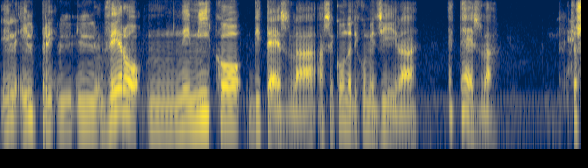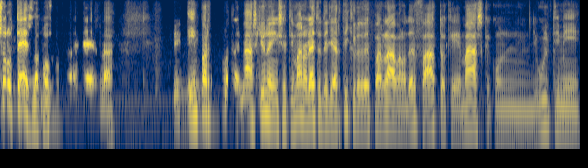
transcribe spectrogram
il, il, il, vero nemico di Tesla, a seconda di come gira, è Tesla. Cioè solo Tesla può fare Tesla. E in particolare Musk, io in settimana ho letto degli articoli dove parlavano del fatto che Musk con gli ultimi,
